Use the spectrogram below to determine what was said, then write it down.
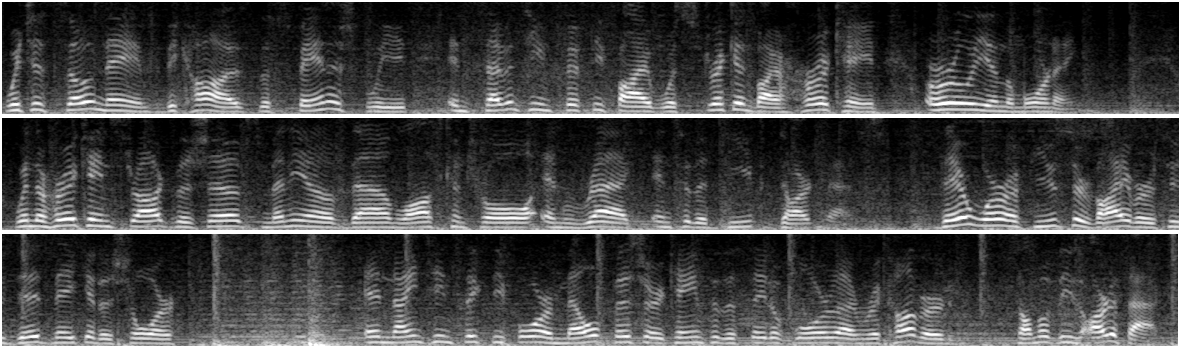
which is so named because the Spanish fleet in 1755 was stricken by a hurricane early in the morning. When the hurricane struck the ships, many of them lost control and wrecked into the deep darkness. There were a few survivors who did make it ashore. In 1964, Mel Fisher came to the state of Florida and recovered some of these artifacts.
